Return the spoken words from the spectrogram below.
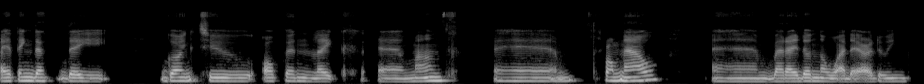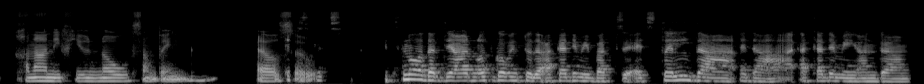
I think that they going to open like a month um, from now. Um, but I don't know what they are doing. Hanan, if you know something else, it's, so it's, it's not that they are not going to the academy, but it's still the the academy and um,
